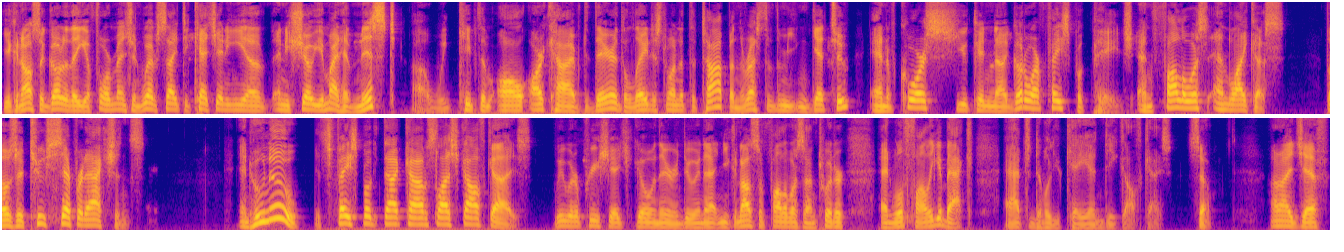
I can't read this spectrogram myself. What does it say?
You can also go to the aforementioned website to catch any uh, any show you might have missed. Uh, we keep them all archived there. The latest one at the top, and the rest of them you can get to. And of course, you can uh, go to our Facebook page and follow us and like us. Those are two separate actions. And who knew? It's facebook.com slash golf guys. We would appreciate you going there and doing that. And you can also follow us on Twitter and we'll follow you back at WKND Golf Guys. So, all right, Jeff,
